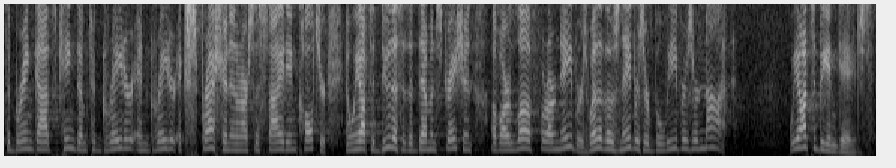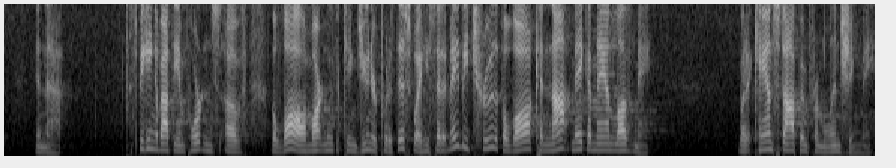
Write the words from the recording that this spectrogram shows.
to bring God's kingdom to greater and greater expression in our society and culture. And we ought to do this as a demonstration of our love for our neighbors, whether those neighbors are believers or not. We ought to be engaged in that. Speaking about the importance of the law, Martin Luther King Jr. put it this way He said, It may be true that the law cannot make a man love me, but it can stop him from lynching me.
